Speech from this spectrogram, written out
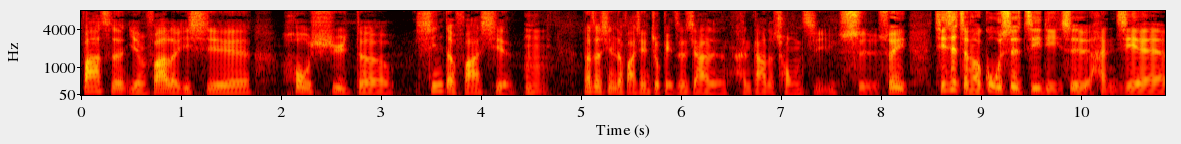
发生引发了一些后续的新的发现。嗯。那这新的发现就给这家人很大的冲击。是，所以其实整个故事基底是很接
